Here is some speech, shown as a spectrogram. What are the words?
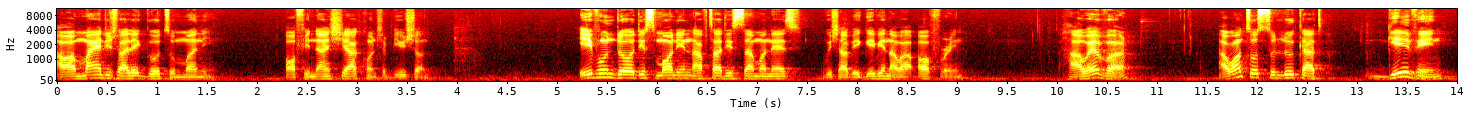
our mind usually go to money or financial contribution. Even though this morning, after this sermonet, we shall be giving our offering, however, I want us to look at giving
